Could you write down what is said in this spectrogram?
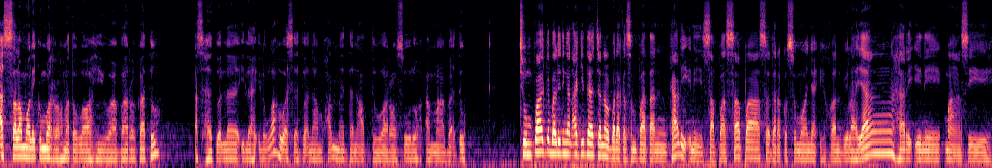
Assalamualaikum warahmatullahi wabarakatuh. Ashadu an la ilaha illallah wa ashadu anna muhammadan abdu wa rasuluh. Amma ba'du. Jumpa kembali dengan Akidah Channel pada kesempatan kali ini. Sapa-sapa saudaraku semuanya ikhwan wilayah yang hari ini masih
